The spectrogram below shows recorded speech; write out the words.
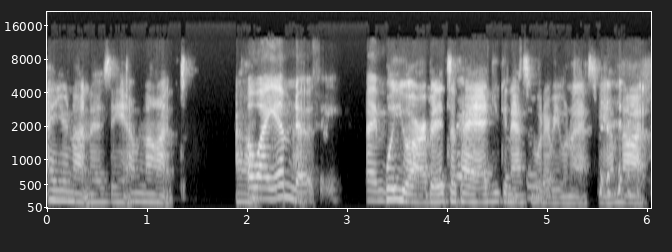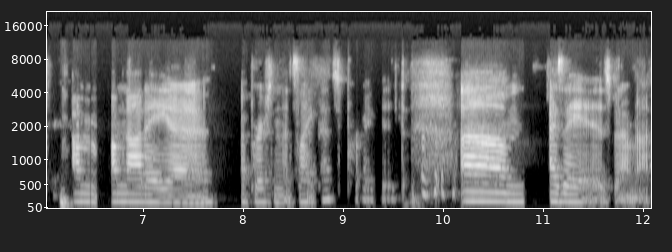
and you're not nosy. I'm not. I oh, I am nosy. I'm. Well, you are, but it's okay. You can ask me whatever you want to ask me. I'm not. I'm. I'm not a uh, a person that's like that's private. Um, Isaiah is, but I'm not.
